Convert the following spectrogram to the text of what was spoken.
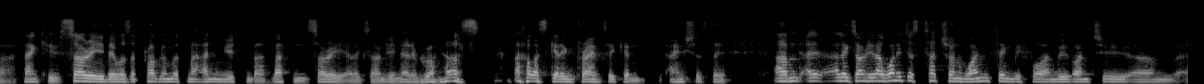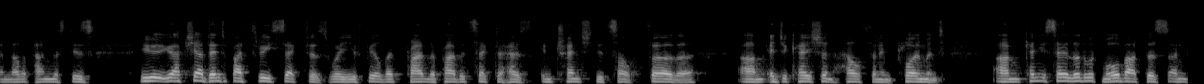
Ah, thank you. Sorry, there was a problem with my unmute button. Sorry, Alexandrine and everyone else. I was getting frantic and anxious there. Um, Alexandrine, I want to just touch on one thing before I move on to um, another panelist is you, you actually identify three sectors where you feel that pri the private sector has entrenched itself further, um, education, health and employment. Um, can you say a little bit more about this? And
